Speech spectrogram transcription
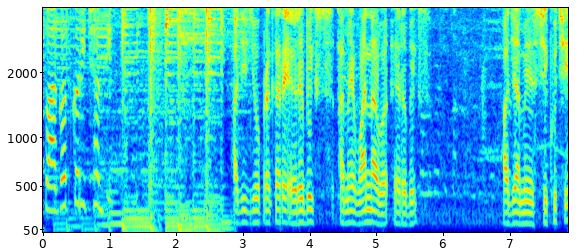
ସ୍ୱାଗତ କରିଛନ୍ତି ଆଜି ଯେଉଁ ପ୍ରକାର ଏରୋବିକ୍ସ ଆମେ ୱାନ୍ ଆୱାର ଏରୋବିକ୍ସ आज आम शिखुची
